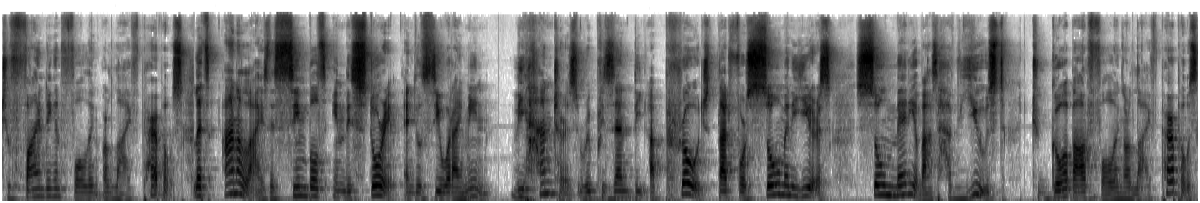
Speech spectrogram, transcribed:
to finding and following our life purpose. Let's analyze the symbols in this story and you'll see what I mean. The hunters represent the approach that for so many years, so many of us have used to go about following our life purpose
